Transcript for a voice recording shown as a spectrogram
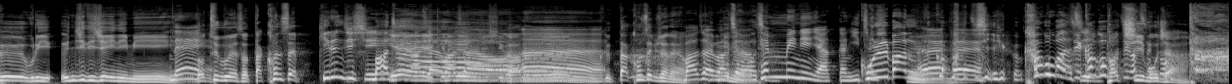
그 우리 은지 DJ님이 네. 너튜브에서 딱 컨셉. 길은지 씨. 맞아요. 예, 맞아요. 길은지 씨가 하는 네. 그 딱 컨셉이잖아요. 맞아요, 맞아요. 템민인 약간 골반 네. 바지, 카고 바지, 카고 바지. 더치 모자.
